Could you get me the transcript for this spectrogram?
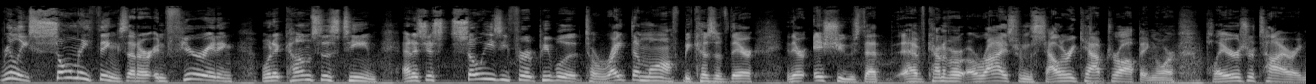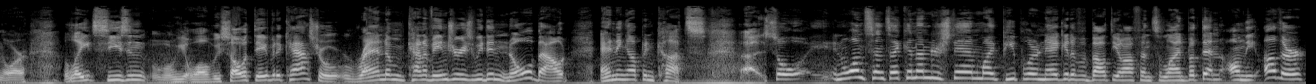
really so many things that are infuriating when it comes to this team, and it's just so easy for people to, to write them off because of their their issues that have kind of arise from the salary cap dropping, or players retiring, or late season. Well, we saw with David Castro, random kind of injuries we didn't know about ending up in cuts. Uh, so, in one sense, I can understand why people are negative about the offensive line, but then on the other,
